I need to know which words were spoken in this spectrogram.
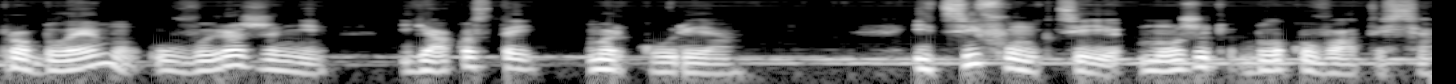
проблему у вираженні якостей Меркурія. І ці функції можуть блокуватися.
